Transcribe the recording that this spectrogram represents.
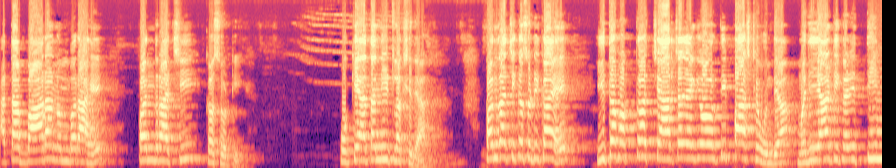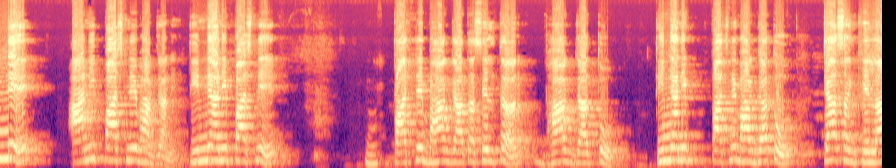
आता बारा नंबर आहे पंधराची कसोटी. ओके आता नीट लक्ष द्या. पंधराची कसोटी काय आहे? इथं फक्त चारच्या जागेवरती पाच ठेवून द्या. म्हणजे या ठिकाणी तीनने आणि पाचने भाग जाणे. तीनने आणि पाचने पाचने भाग जात असेल तर भाग जातो. तीनने आणि पाचने भाग जातो. त्या संख्येला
